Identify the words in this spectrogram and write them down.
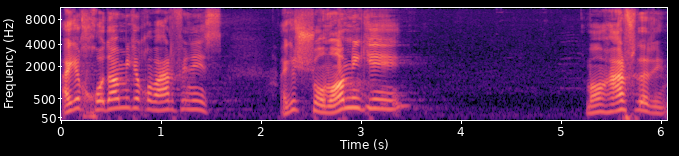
اگه خدا میگه خب حرفی نیست. اگه شما میگی ما حرف داریم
